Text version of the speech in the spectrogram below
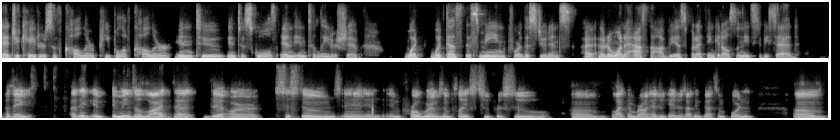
educators of color, people of color into into schools and into leadership. What what does this mean for the students? I, I don't want to ask the obvious, but I think it also needs to be said. I think I think it, it means a lot that there are systems and, and, and programs in place to pursue um, Black and Brown educators. I think that's important. Um,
